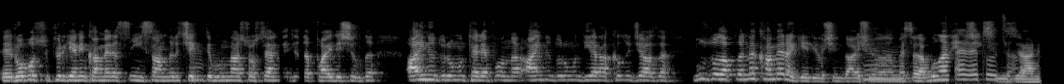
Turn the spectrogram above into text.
e, robot süpürgenin kamerası insanları çekti. Bunlar sosyal medyada paylaşıldı. Aynı durumun telefonlar, aynı durumun diğer akıllı cihazlar. Buzdolaplarına kamera geliyor şimdi hı. Hanım mesela. Buna ne Evet diyeceksiniz yani?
